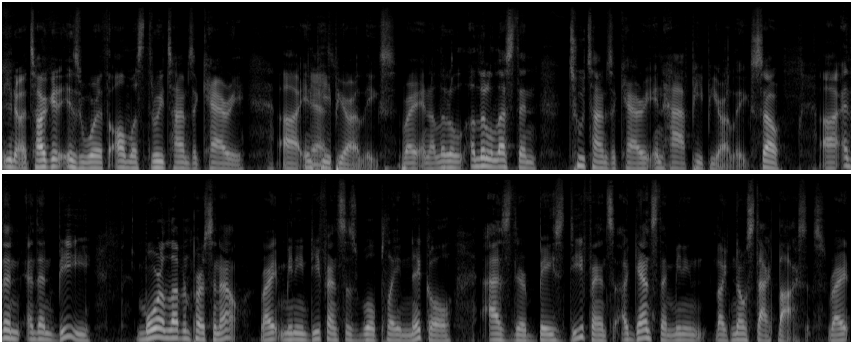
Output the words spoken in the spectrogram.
you know, a target is worth almost three times a carry uh, in Yes. PPR leagues, right, and a little a little less than two times a carry in half PPR leagues. So, uh, and then and then B, more 11 personnel, right? Meaning defenses will play nickel as their base defense against them, meaning like no stacked boxes, right?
